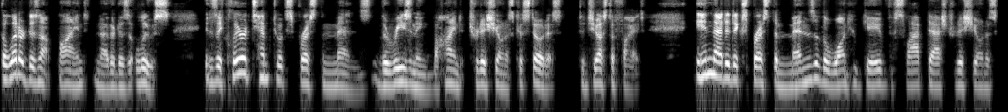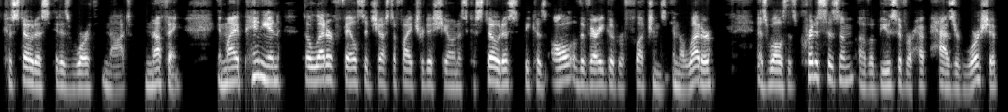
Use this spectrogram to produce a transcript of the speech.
the letter does not bind, neither does it loose. It is a clear attempt to express the mens, the reasoning behind Traditionis custodes, to justify it, in that it expressed the mens of the one who gave the slapdash Traditionis custodes, it is worth not nothing. In my opinion, the letter fails to justify Traditionis custodes because all of the very good reflections in the letter, as well as its criticism of abusive or haphazard worship,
